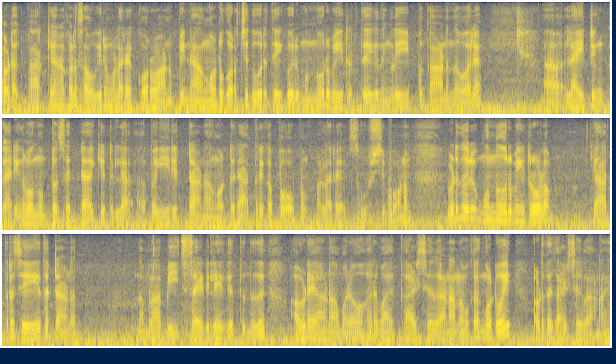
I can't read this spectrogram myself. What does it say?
അവിടെ പാർക്ക് ചെയ്യാനൊക്കെ ഉള്ള സൗകര്യം വളരെ കുറവാണ്. പിന്നെ അങ്ങോട്ട് കുറച്ച് ദൂരത്തേക്ക് ഒരു മുന്നൂറ് മീറ്ററത്തേക്ക് നിങ്ങൾ ഈ ഇപ്പം കാണുന്ന പോലെ ലൈറ്റും കാര്യങ്ങളൊന്നും ഇപ്പം സെറ്റ് ആക്കിയിട്ടില്ല. അപ്പോൾ ഇരുട്ടാണ് അങ്ങോട്ട്. രാത്രിയൊക്കെ പോകുമ്പം വളരെ സൂക്ഷിച്ച് പോകണം ഇവിടുന്ന് ഒരു മുന്നൂറ് മീറ്ററോളം യാത്ര ചെയ്തിട്ടാണ് നമ്മൾ ആ ബീച്ച് സൈഡിലേക്ക് എത്തുന്നത് അവിടെയാണ് ആ മനോഹരമായ കാഴ്ചകൾ കാണാം നമുക്ക് അങ്ങോട്ട് പോയി അവിടുത്തെ കാഴ്ചകൾ കാണാം.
